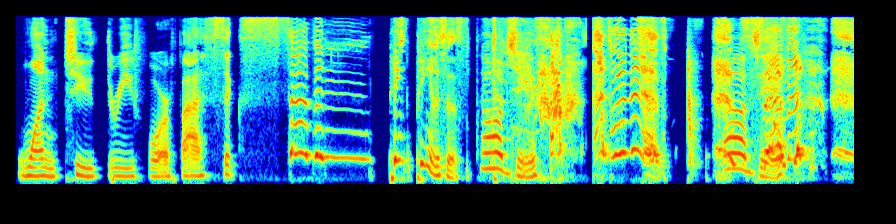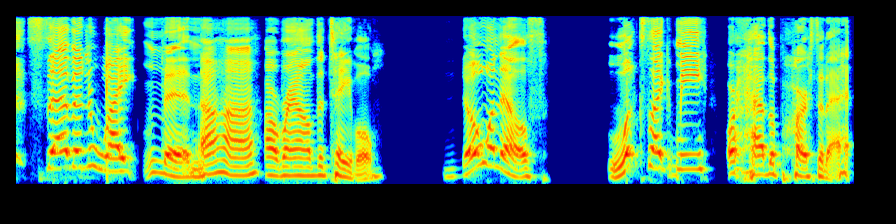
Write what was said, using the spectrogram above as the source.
One, two, three, four, five, six, seven pink penises. Oh, jeez. That's what it is. Oh, jeez. seven, seven white men Uh huh. around the table. No one else looks like me or have the parts of that I have.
